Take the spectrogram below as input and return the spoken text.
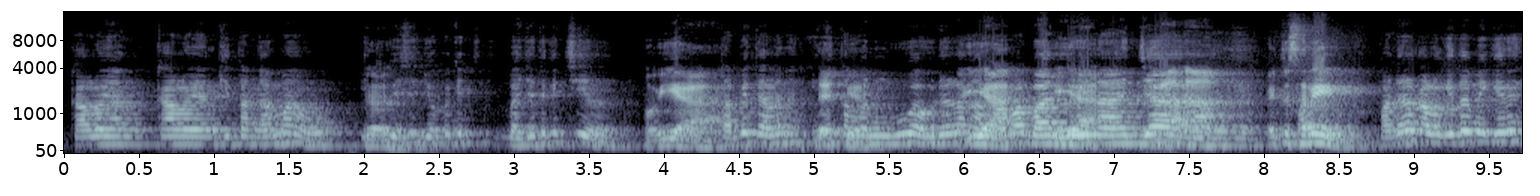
Kalau yang kalau yang kita nggak mau itu Iya. biasanya jobnya kecil, budgetnya kecil. Oh iya. Tapi talentnya ini temen gua udahlah nggak Iya, apa-apa bantuin iya. aja. Nah, itu sering. Padahal kalau kita mikirnya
